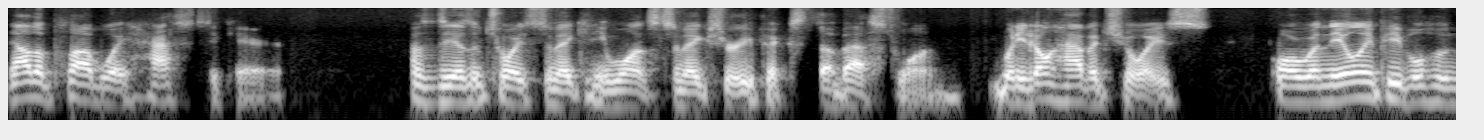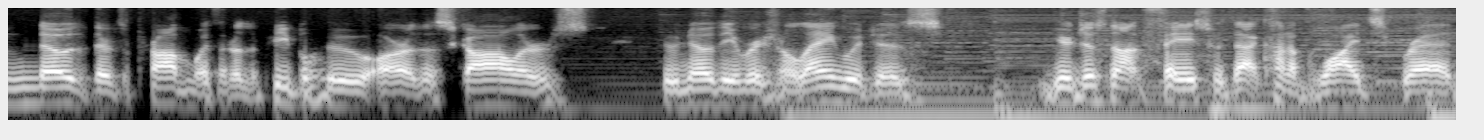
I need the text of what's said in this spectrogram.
Now the plowboy has to care because he has a choice to make and he wants to make sure he picks the best one. When you don't have a choice, or when the only people who know that there's a problem with it are the people who are the scholars who know the original languages, you're just not faced with that kind of widespread,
